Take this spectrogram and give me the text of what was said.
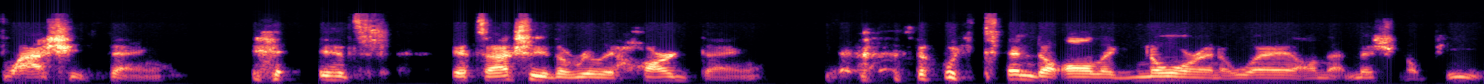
flashy thing. It, it's it's actually the really hard thing that we tend to all ignore in a way on that missional piece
